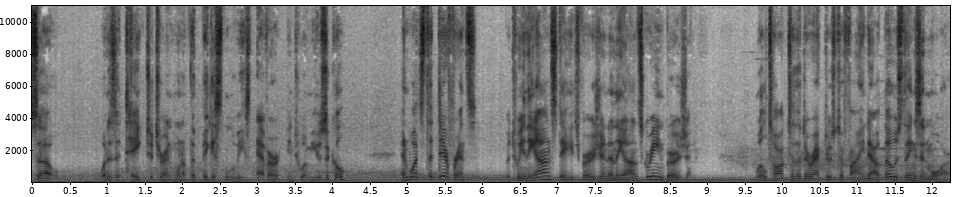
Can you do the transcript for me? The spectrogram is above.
So, what does it take to turn one of the biggest movies ever into a musical? And what's the difference between the onstage version and the on screen version? We'll talk to the directors to find out those things and more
